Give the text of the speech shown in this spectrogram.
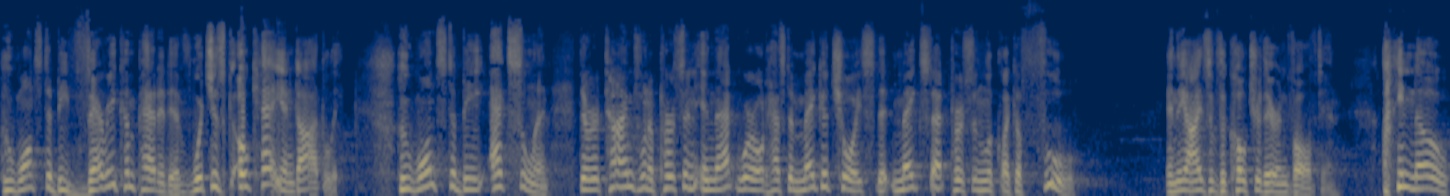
who wants to be very competitive, which is okay and godly, who wants to be excellent. There are times when a person in that world has to make a choice that makes that person look like a fool in the eyes of the culture they're involved in. I know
